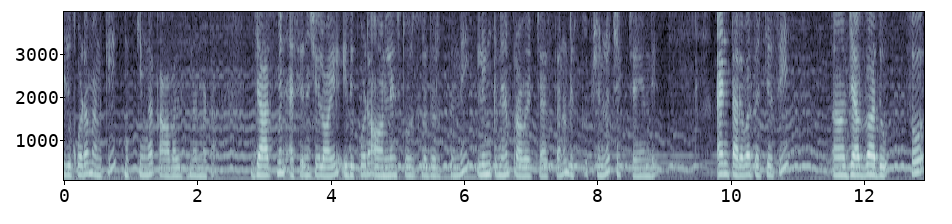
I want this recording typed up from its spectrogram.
ఇది కూడా మనకి ముఖ్యంగా కావాల్సిందనమాట జాస్మిన్ ఎసెన్షియల్ ఆయిల్ ఇది కూడా ఆన్లైన్ స్టోర్స్లో దొరుకుతుంది. లింక్ నేను ప్రొవైడ్ చేస్తాను. డిస్క్రిప్షన్లో చెక్ చేయండి. అండ్ తర్వాత వచ్చేసి జవ్వాదు. సో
